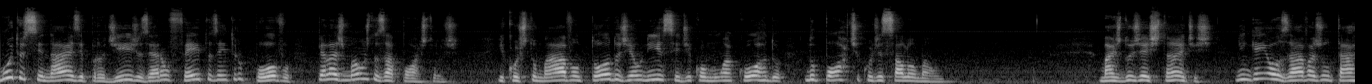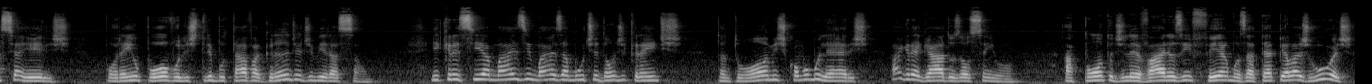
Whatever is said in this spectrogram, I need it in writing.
Muitos sinais e prodígios eram feitos entre o povo pelas mãos dos apóstolos, e costumavam todos reunir-se de comum acordo no pórtico de Salomão. Mas dos restantes, ninguém ousava juntar-se a eles, porém o povo lhes tributava grande admiração. E crescia mais e mais a multidão de crentes, tanto homens como mulheres, agregados ao Senhor, a ponto de levarem os enfermos até pelas ruas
